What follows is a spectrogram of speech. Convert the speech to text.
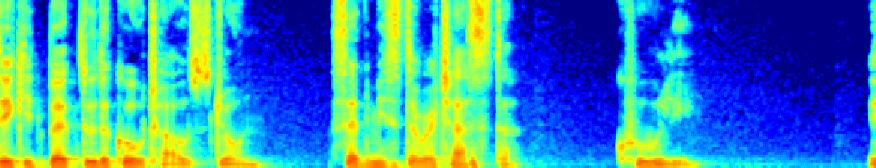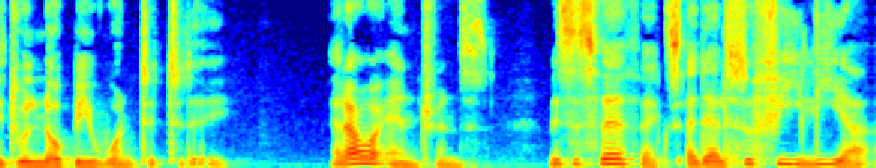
Take it back to the coach house, John, said Mr. Rochester, coolly. It will not be wanted today. At our entrance, Mrs. Fairfax, Adele, Sophie, Leah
